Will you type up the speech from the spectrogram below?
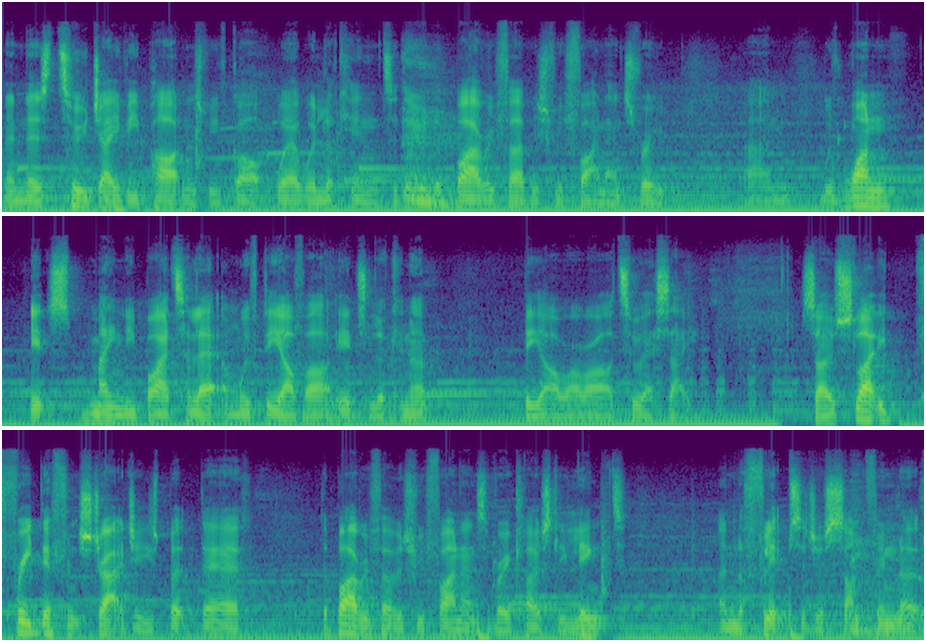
Then there's two JV partners we've got where we're looking to do the buy refurbished refinance route. Um, with one, it's mainly buy to let, and with the other, it's looking at BRRR to SA. So slightly three different strategies, but they're the buy refurbished refinance are very closely linked, and the flips are just something that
